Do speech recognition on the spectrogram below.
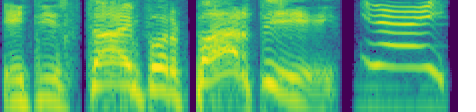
It is time for party! Yay!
